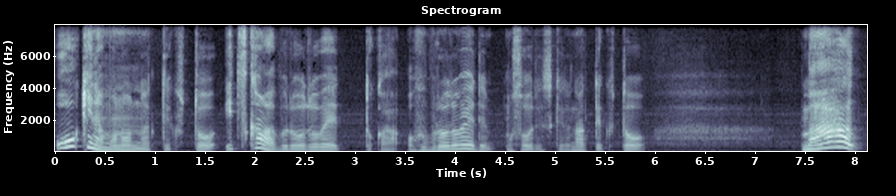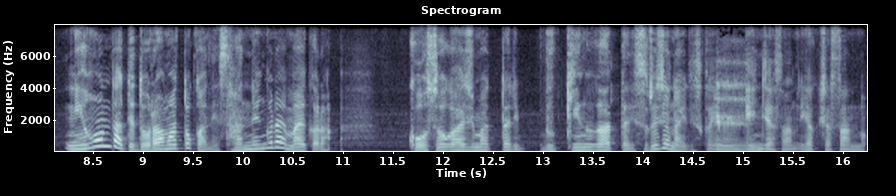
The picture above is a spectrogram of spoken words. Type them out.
大きなものになっていくといつかはブロードウェイとかオフブロードウェイでもそうですけどなっていくとまあ日本だってドラマとかね3年ぐらい前から構想が始まったりブッキングがあったりするじゃないですか、ええ演者さん役者さんの。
